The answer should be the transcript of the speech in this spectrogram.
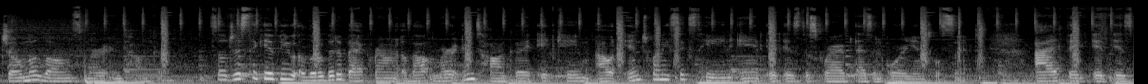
Jo Malone's Myrrh and Tonka. So just to give you a little bit of background about Myrrh and Tonka, it came out in 2016 and it is described as an oriental scent. I think it is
